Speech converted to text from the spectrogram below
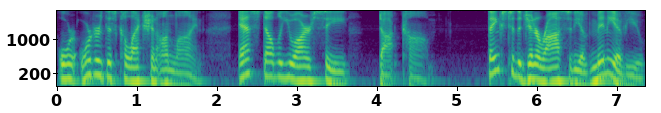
Or order this collection online, swrc.com. Thanks to the generosity of many of you,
